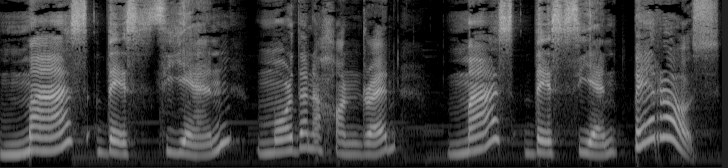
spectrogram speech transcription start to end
Más de 100, more than a hundred, más de 100 perros.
